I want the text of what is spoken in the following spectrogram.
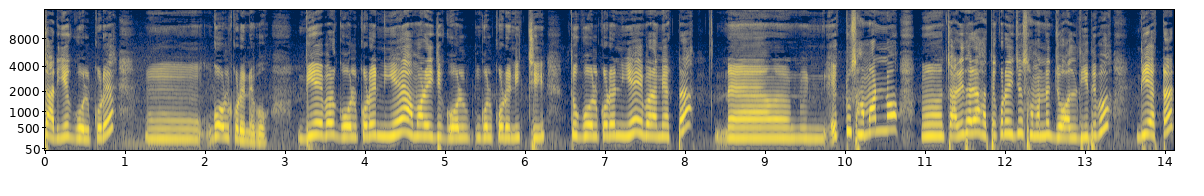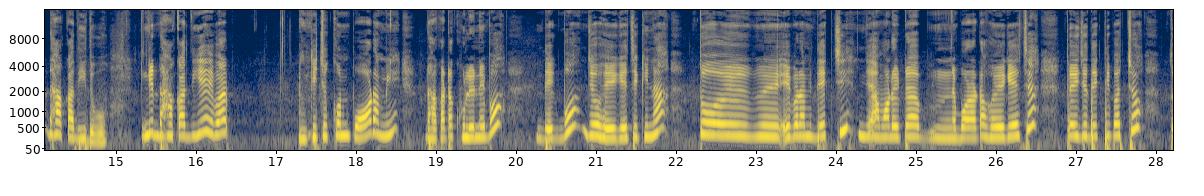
চারিয়ে গোল করে গোল করে নেব। দিয়ে এবার গোল করে নিয়ে আমার এই যে গোল গোল করে নিচ্ছি, তো গোল করে নিয়ে এবার আমি একটা একটু সামান্য চারিধারে হাতে করে এই যে সামান্য জল দিয়ে দেবো, দিয়ে একটা ঢাকা দিয়ে দেবো। দিয়ে ঢাকা দিয়ে এবার কিছুক্ষণ পর আমি ঢাকাটা খুলে নেব, দেখব যে হয়ে গেছে কি না তো এবার আমি দেখছি যে আমার এটা বড়াটা হয়ে গিয়েছে। তো এই যে দেখতে পাচ্ছ, তো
